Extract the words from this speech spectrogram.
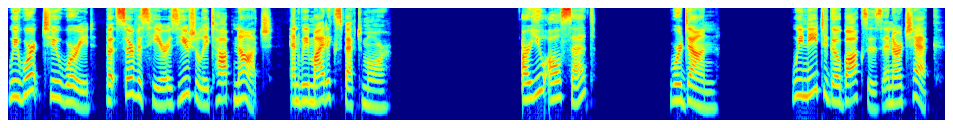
We weren't too worried, but service here is usually top notch, and we might expect more. Are you all set? We're done. We need to go boxes and our check.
